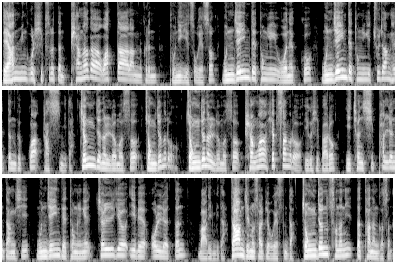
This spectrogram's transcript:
대한민국을 휩쓸었던 평화가 왔다라는 그런 분위기 속에서 문재인 대통령이 원했고 문재인 대통령이 주장했던 것과 같습니다. 정전을 넘어서 종전으로 종전을 넘어서 평화 협상으로 이것이 바로 2018년 당시 문재인 대통령의 절겨 입에 올렸던 말입니다. 다음 질문 살펴보겠습니다. 종전선언이 뜻하는 것은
